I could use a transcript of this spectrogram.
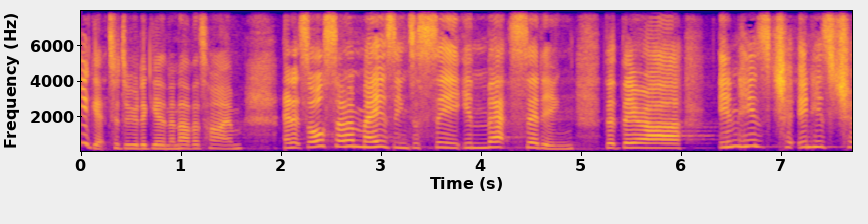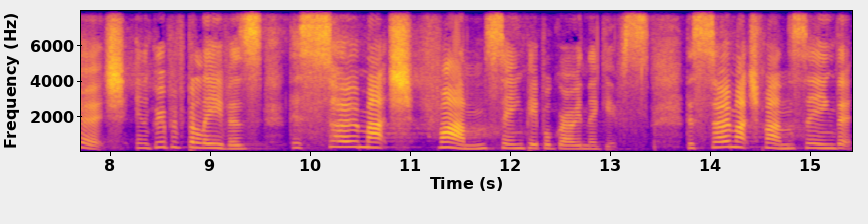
you get to do it again another time. And it's also amazing to see in that setting that there are in his, ch- in his church, in a group of believers, there's so much fun seeing people grow in their gifts. There's so much fun seeing that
